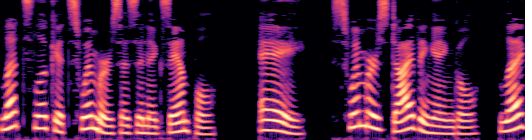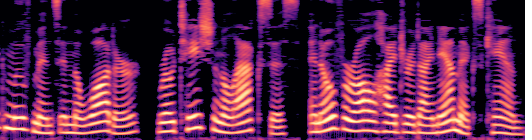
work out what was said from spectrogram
Let's look at swimmers as an example. A. Swimmer's diving angle, leg movements in the water, rotational axis, and overall hydrodynamics can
